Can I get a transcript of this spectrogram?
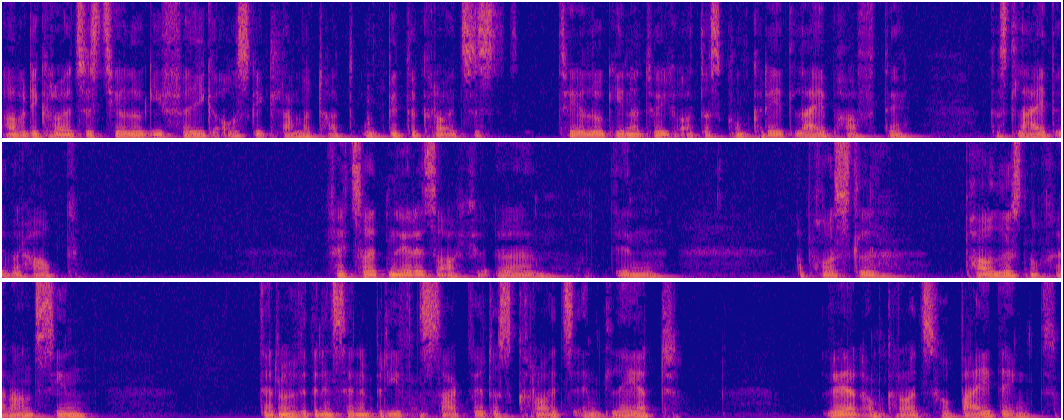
aber die Kreuzestheologie völlig ausgeklammert hat und mit der Kreuzestheologie natürlich auch das konkret Leibhafte, das Leid überhaupt. Vielleicht sollten wir jetzt auch äh, den Apostel Paulus noch heranziehen, der immer wieder in seinen Briefen sagt, wer das Kreuz entleert, wer am Kreuz vorbeidenkt,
